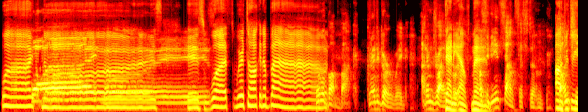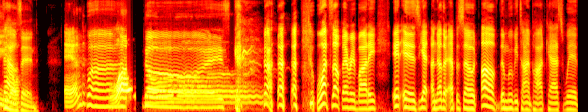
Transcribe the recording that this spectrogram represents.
White noise is what we're talking about. Noah Baumbach, Greta Gerwig, Adam Driver, Danny Elfman, LCD Soundsystem, Andre Don Cheadle, 3000. and What, What noise? What's up, everybody? It is yet another episode of the Movie Time Podcast with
